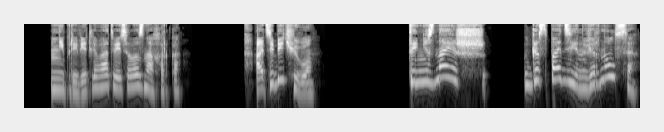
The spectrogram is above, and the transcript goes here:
— неприветливо ответила знахарка. «А тебе чего?» «Ты не знаешь, господин вернулся?»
